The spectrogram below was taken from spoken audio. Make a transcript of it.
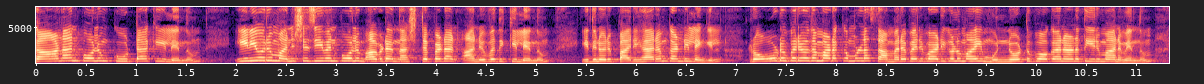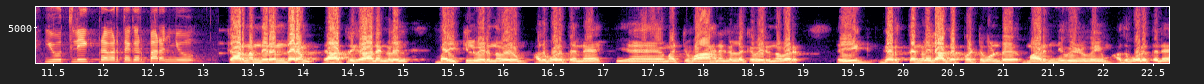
കാണാൻ പോലും കൂട്ടാക്കിയില്ലെന്നും ഇനിയൊരു മനുഷ്യജീവൻ പോലും അവിടെ നഷ്ടപ്പെടാൻ അനുവദിക്കില്ലെന്നും ഇതിനൊരു പരിഹാരം കണ്ടില്ലെങ്കിൽ റോഡ് ഉപരോധം അടക്കമുള്ള സമരപരിപാടികളുമായി മുന്നോട്ടു പോകാനാണ് തീരുമാനമെന്നും യൂത്ത് ലീഗ് പ്രവർത്തകർ പറഞ്ഞു. കാരണം നിരന്തരം രാത്രികാലങ്ങളിൽ ബൈക്കിൽ വരുന്നവരും അതുപോലെ തന്നെ മറ്റു വാഹനങ്ങളിലൊക്കെ വരുന്നവർ ഈ ഗർത്തങ്ങളിൽ അകപ്പെട്ടുകൊണ്ട് മറിഞ്ഞു വീഴുകയും അതുപോലെ തന്നെ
